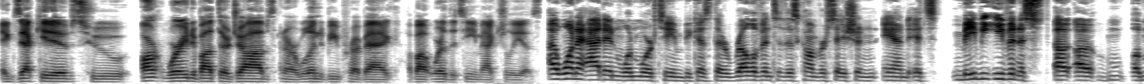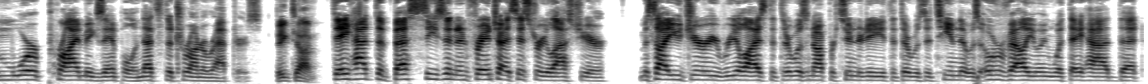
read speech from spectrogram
executives who aren't worried about their jobs and are willing to be pragmatic about where the team actually is. I want to add in one more team because they're relevant to this conversation, and it's maybe even a, a, a, more prime example, and that's the Toronto Raptors. Big time. They had the best season in franchise history last year, Masai Ujiri realized that there was an opportunity, that there was a team that was overvaluing what they had, that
